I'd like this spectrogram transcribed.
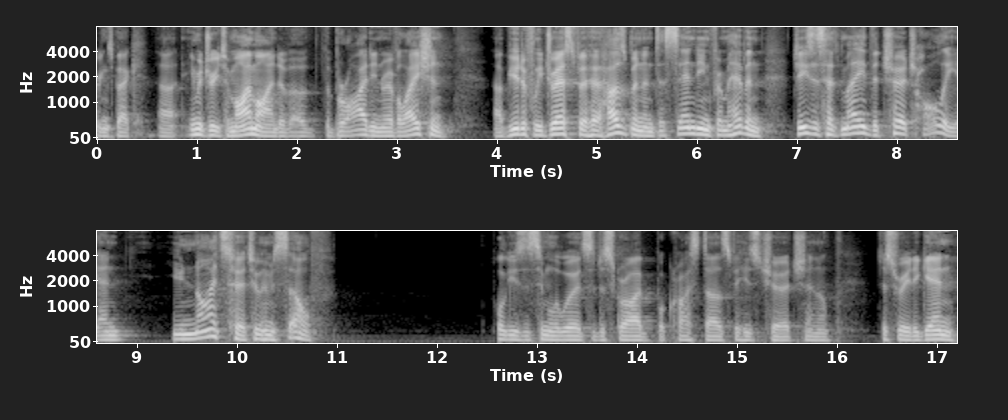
brings back uh, imagery to my mind of, of the bride in Revelation, uh, beautifully dressed for her husband and descending from heaven. Jesus has made the church holy and unites her to himself. Paul uses similar words to describe what Christ does for his church, and I'll just read again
